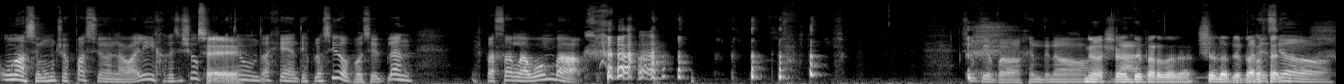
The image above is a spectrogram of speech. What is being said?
uno hace mucho espacio en la valija, qué sé yo, Sí. pero que tenga un traje antiexplosivo, pues si el plan es pasar la bomba. yo pido perdón, gente, no. No, yo no te perdono. Yo no te Me perdono. pareció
